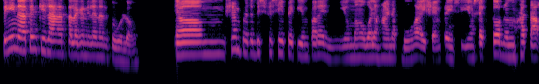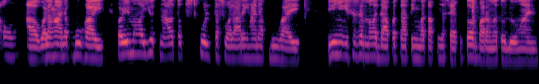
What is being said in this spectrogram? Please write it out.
tingin natin kailangan talaga nila ng tulong? Um, syempre to be specific, yun pa rin, yung mga walang hanap buhay. Syempre, yung sektor ng mga taong uh, walang hanap buhay or yung mga youth na out of school tas wala ring hanap buhay, yun yung isa sa mga dapat nating matap na sektor para matulungan.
